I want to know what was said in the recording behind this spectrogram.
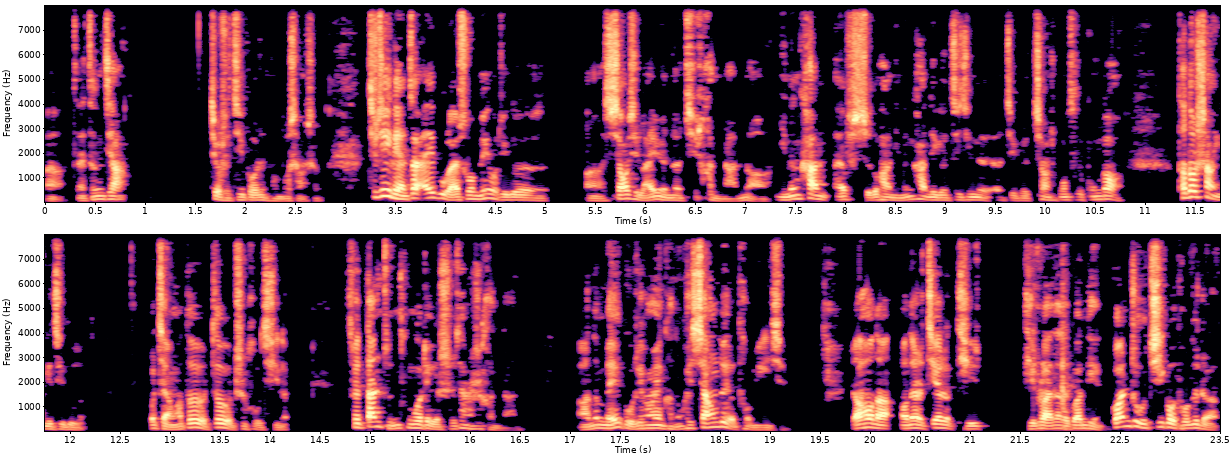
啊在增加。就是机构认同度上升，其实这一点在 A 股来说没有这个啊消息来源的，其实很难的啊。你能看 F 十的话，你能看这个基金的这个上市公司的公告，它都上一个季度的，我讲了都有都有滞后期的，所以单纯通过这个实际上是很难啊。那美股这方面可能会相对的透明一些。然后呢，奥那儿接着提提出来他的观点，关注机构投资者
